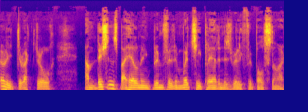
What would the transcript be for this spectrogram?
early directorial ambitions by helming Bloomfield, in which he played an Israeli football star.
